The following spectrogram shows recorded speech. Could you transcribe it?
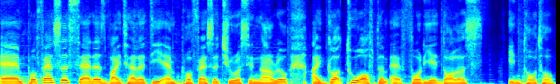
And Professor Sada's Vitality and Professor Turo Scenario, I got two of them at $48 in total.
